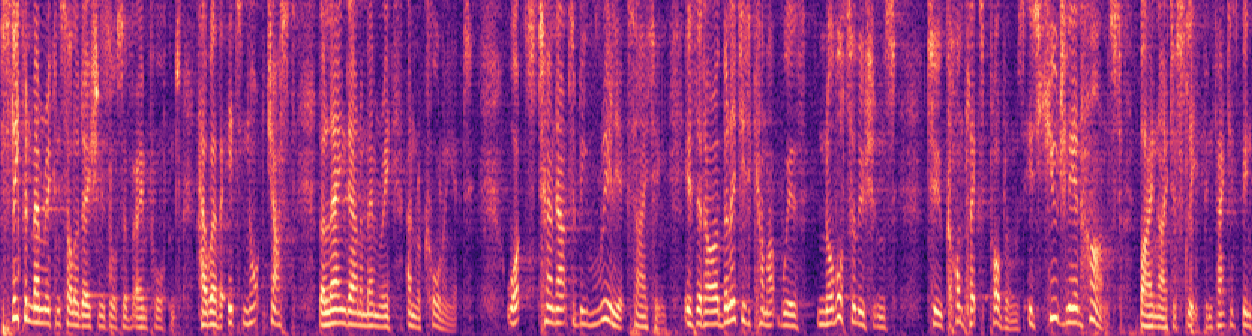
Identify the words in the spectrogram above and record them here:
sleep and memory consolidation is also very important. However, it's not just the laying down of memory and recalling it. What's turned out to be really exciting is that our ability to come up with novel solutions to complex problems is hugely enhanced by a night of sleep. In fact, it's been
